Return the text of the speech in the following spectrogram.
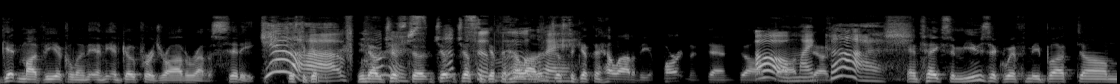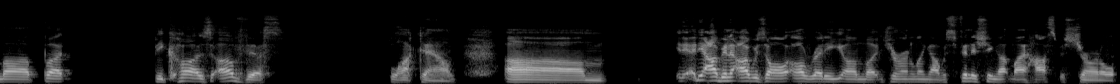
get in my vehicle and, and, and go for a drive around the city just to get Yeah, of you know just course. to just, just to get the hell out of just to get the hell out of the apartment and um Oh uh, my yeah, gosh. and take some music with me but um uh, but because of this lockdown um I mean, I was all, already um, uh, journaling. I was finishing up my hospice journal,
